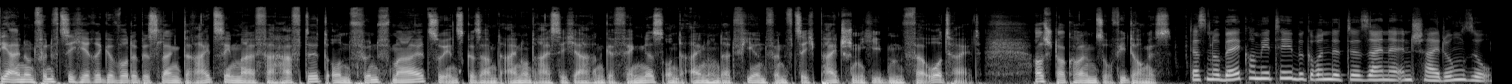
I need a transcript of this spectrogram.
Die 51-Jährige wurde bislang 13 Mal verhaftet und fünfmal zu insgesamt 31 Jahren Gefängnis und 154 Peitschenhieben verurteilt. Aus Stockholm Sophie Donges. Das Nobelkomitee begründete seine Entscheidung so.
